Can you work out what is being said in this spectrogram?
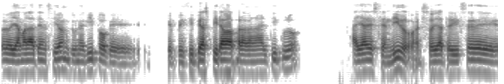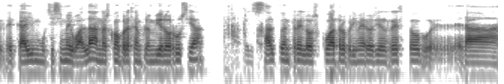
pero llama la atención que un equipo que, que en principio aspiraba para ganar el título haya descendido. Eso ya te dice de, que hay muchísima igualdad. No es como, por ejemplo, en Bielorrusia, el salto entre los cuatro primeros y el resto pues, era,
